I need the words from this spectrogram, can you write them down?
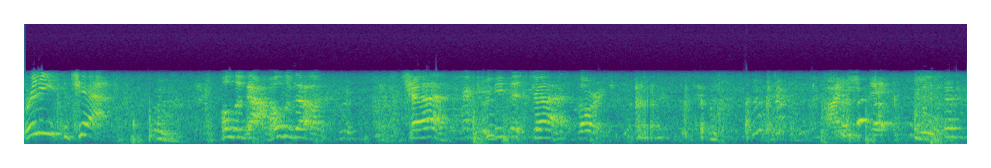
Release the chav. Hold him down, hold him down. Chad, We need this Chad, Sorry. I need this stool.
